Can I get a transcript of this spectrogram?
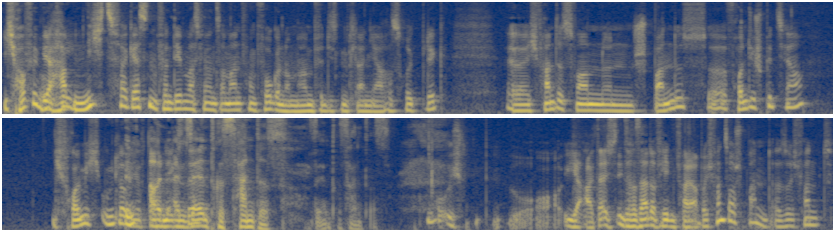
Ich hoffe, wir okay. haben nichts vergessen von dem, was wir uns am Anfang vorgenommen haben für diesen kleinen Jahresrückblick. Äh, ich fand, es war ein spannendes äh, Fronti-Spezial. Ich freue mich unglaublich auf das ein, nächste. Ein sehr interessantes, sehr interessantes. Oh, ich, ja, das ist interessant auf jeden Fall, aber ich fand es auch spannend. Also ich fand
